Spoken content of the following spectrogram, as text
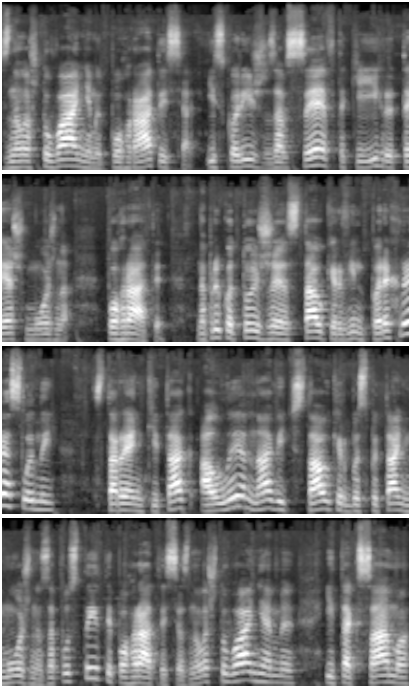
з налаштуваннями, погратися. І скоріш за все, в такі ігри теж можна пограти. Наприклад, той же Сталкер він перехреслений старенький, так, але навіть сталкер без питань можна запустити, погратися з налаштуваннями і так само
